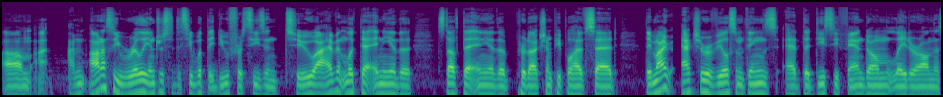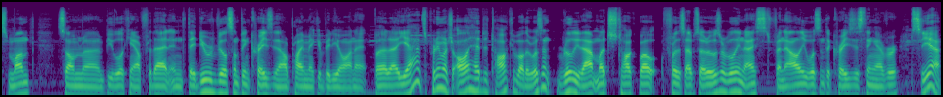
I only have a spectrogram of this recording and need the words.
Um, I, I'm honestly really interested to see what they do for season two. I haven't looked at any of the stuff that any of the production people have said. They might actually reveal some things at the DC Fandom later on this month, so I'm gonna be looking out for that. And if they do reveal something crazy, then I'll probably make a video on it. But uh, yeah, it's pretty much all I had to talk about. There wasn't really that much to talk about for this episode. It was a really nice finale. It wasn't the craziest thing ever. So yeah,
